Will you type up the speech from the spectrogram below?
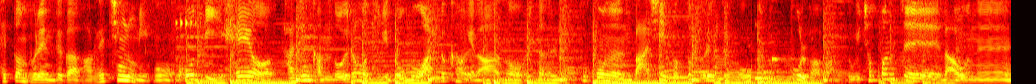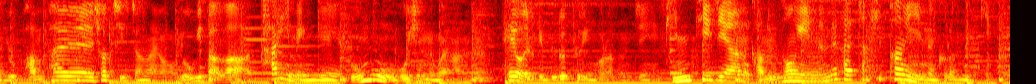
했던 브랜드가 바로 해칭룸이고 코디, 헤어, 사진 감도 이런 것들이 너무 완벽하게 나와서 일단은 룩북 보는 맛이 있었던 브랜드고 lookbook을 봐봐. 여기 첫 번째 나오는 요 반팔 셔츠 있잖아요. 여기다가 타이 맨 게 너무 멋있는 거야 나는. 헤어 이렇게 늘어뜨린 거라든지 빈티지한 감성이 있는데 살짝 힙함이 있는 그런 느낌. 어,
